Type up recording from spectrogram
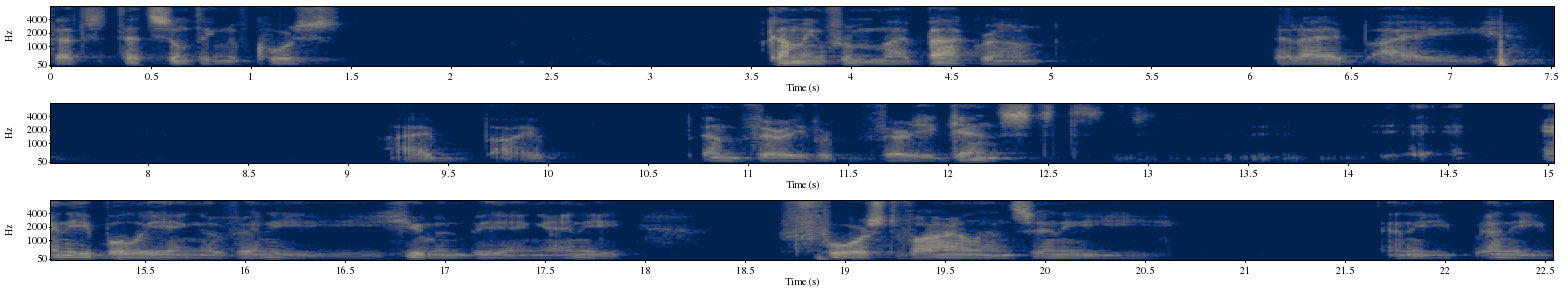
that's that's something, of course, coming from my background, that I I I, I am very very against any bullying of any human being, any forced violence, any any any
